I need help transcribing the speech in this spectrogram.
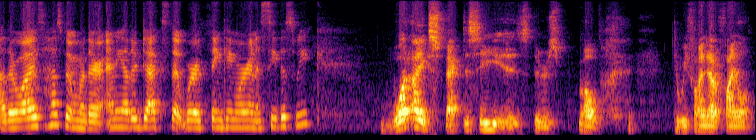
otherwise, husband, were there any other decks that we're thinking we're gonna see this week? What I expect to see is there's well, do we find out a final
